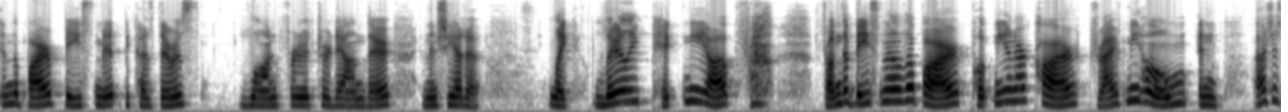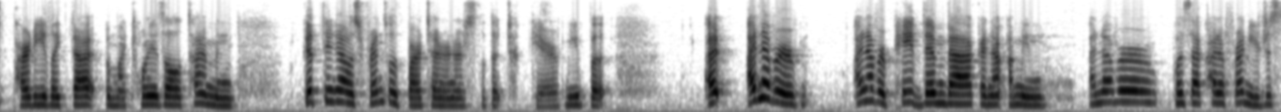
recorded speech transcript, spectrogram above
in the bar basement because there was lawn furniture down there. And then she had to like literally pick me up from, from the basement of the bar, put me in her car, drive me home. And I just party like that in my 20s all the time. And good thing I was friends with bartenders that took care of me. But I, I never I never paid them back. I, ne- I mean, I never was that kind of friend. You just,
